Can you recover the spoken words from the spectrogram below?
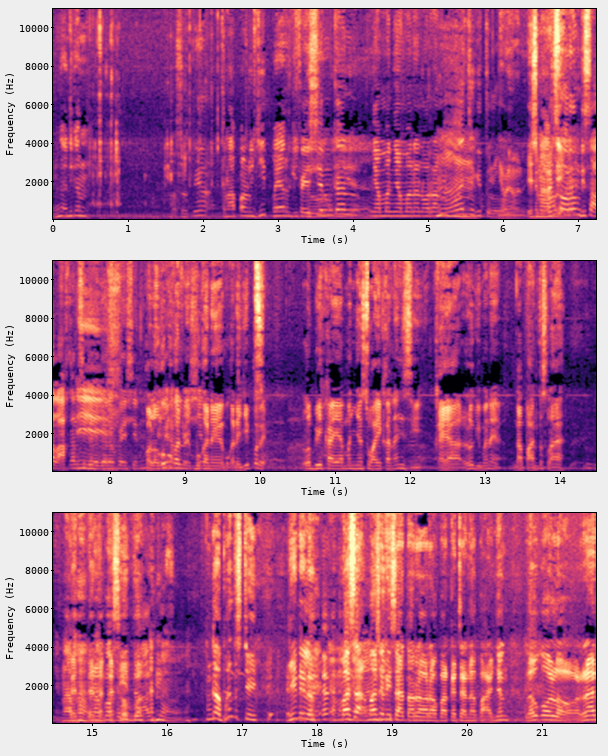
enggak ini kan Maksudnya kenapa lu jiper gitu? fashion kan Iya. nyaman-nyamanan orang aja gitu loh. Nyaman-nyaman. Ya, Kenapa? Masa sebenarnya orang disalahkan sih Iya. gara-gara fashion? Kalau gue bukan fashion. bukannya bukannya jiper ya. Lebih kayak menyesuaikan aja sih. Kayak lu gimana ya? Nggak pantas lah. Kenapa? Datang Kenapa ke situ. Enggak pantas cuy. Gini loh, masa masa di saat orang-orang pakai celana panjang, lo koloran.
